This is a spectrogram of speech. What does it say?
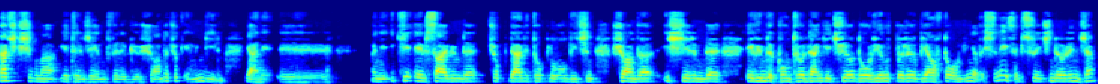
Kaç kişi buna yeterince yanıt verebiliyor şu anda çok emin değilim. Yani e, hani iki ev sahibim de çok derli toplu olduğu için şu anda iş yerimde, evimde kontrolden geçiyor. Doğru yanıtları bir hafta, on gün ya da işte neyse bir süre içinde öğreneceğim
